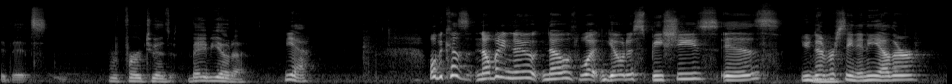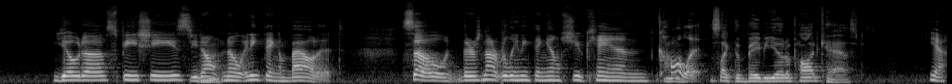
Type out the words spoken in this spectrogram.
it, it's referred to as Baby Yoda. yeah. Well, because nobody knew knows what Yoda species is. You've mm-hmm. never seen any other Yoda species. You don't mm-hmm. know anything about it. So there's not really anything else you can call mm. it. It's like the Baby Yoda podcast, Yeah.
